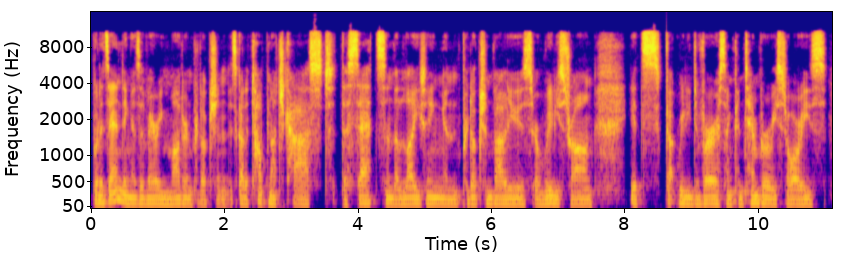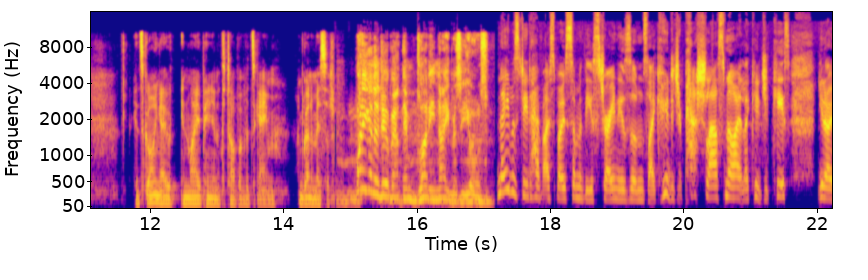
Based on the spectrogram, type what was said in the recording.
but it's ending as a very modern production. It's got a top notch cast. The sets and the lighting and production values are really strong. It's got really diverse and contemporary stories. It's going out, in my opinion, at the top of its game. I'm going to miss it. What are you going to do about them bloody neighbours of yours? Neighbours did have, I suppose, some of the Australianisms, like who did you pash last night? Like who did you kiss? You know,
